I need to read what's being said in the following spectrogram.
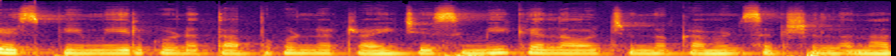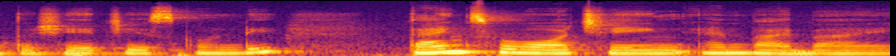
రెసిపీ మీరు కూడా తప్పకుండా ట్రై చేసి మీకు ఎలా వచ్చిందో కమెంట్ సెక్షన్లో నాతో షేర్ చేసుకోండి. Thanks for watching and bye bye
